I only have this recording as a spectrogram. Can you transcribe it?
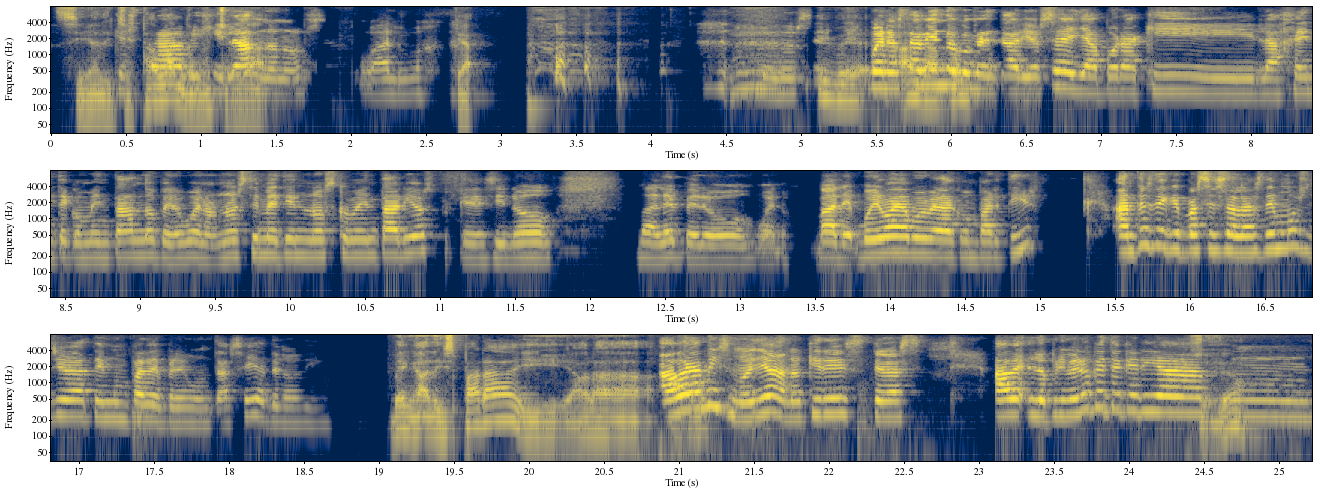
Sí, ha dicho, que está, vigilándonos o algo. no sé. bueno, está viendo comentarios, ¿eh? ya por aquí la gente comentando, pero bueno, no estoy metiendo los comentarios porque si no, vale, pero bueno, vale, voy a volver a compartir. Antes de que pases a las demos, yo ya tengo un par de preguntas, ¿eh? ya te lo digo. Venga, dispara y ahora. Ahora mismo ya, no quieres. Te las... A ver, lo primero que te quería. Mm,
